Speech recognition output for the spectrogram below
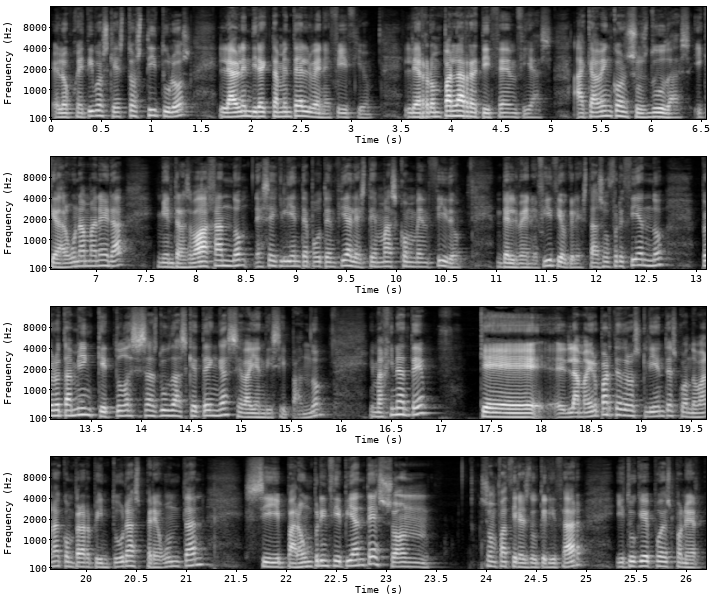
el objetivo es que estos títulos le hablen directamente del beneficio, le rompan las reticencias, acaben con sus dudas y que de alguna manera, mientras va bajando, ese cliente potencial esté más convencido del beneficio que le estás ofreciendo, pero también que todas esas dudas que tengas se vayan disipando. Imagínate que eh, la mayor parte de los clientes cuando van a comprar pinturas preguntan si para un principiante son, son fáciles de utilizar y tú qué puedes poner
